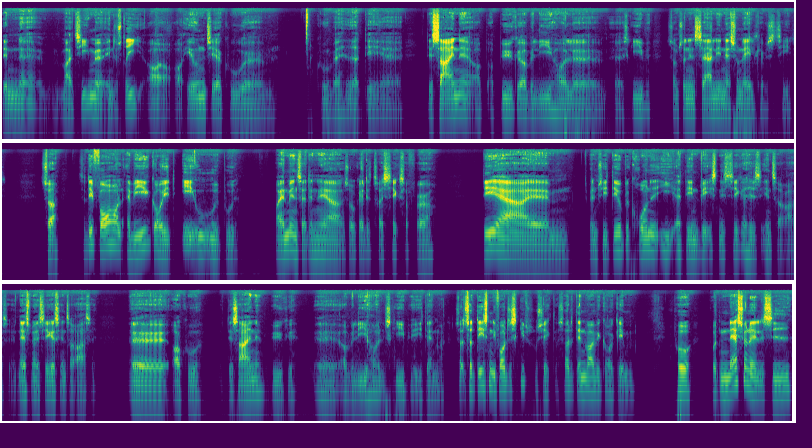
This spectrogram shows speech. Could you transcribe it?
den øh, maritime industri og, og evnen til at kunne, øh, kunne hvad hedder det, øh, designe og, og bygge og vedligeholde øh, skibe som sådan en særlig national kapacitet. Så, så det forhold, at vi ikke går i et EU-udbud og anvendelse af den her såkaldte 346, det er, øh, hvad man sige, det er jo begrundet i, at det er en væsentlig sikkerhedsinteresse, national sikkerhedsinteresse, øh, at kunne designe, bygge øh, og vedligeholde skibe i Danmark. Så, så det er sådan i forhold til skibsprojekter, så er det den vej, vi går igennem. På, på den nationale side,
